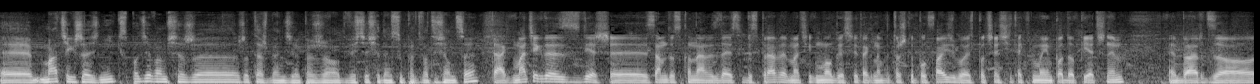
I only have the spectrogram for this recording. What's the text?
E, Maciek Rzeźnik, spodziewam się, że, że też będzie Peugeot 207 Super 2000. Tak, Maciek to jest, wiesz, e, sam doskonale zdaje sobie sprawę. Maciek mogę się tak nawet troszkę pochwalić, bo jest po części takim moim podopiecznym. E, Bardzo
